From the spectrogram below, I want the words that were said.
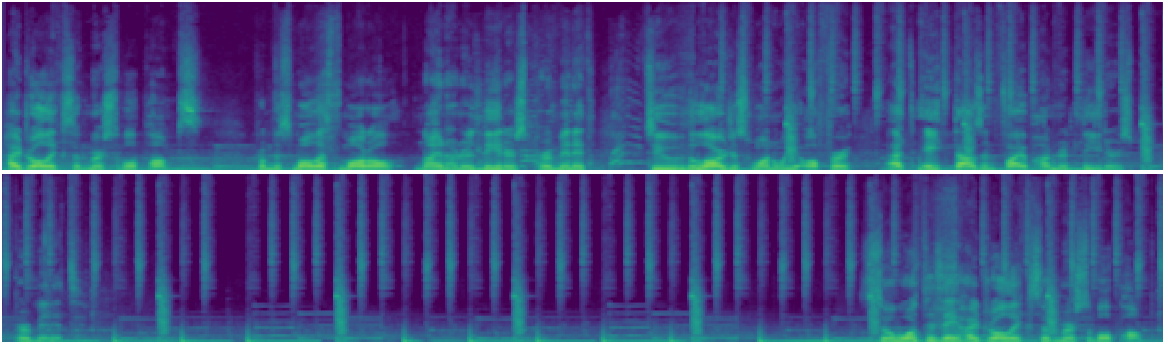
hydraulic submersible pumps. From the smallest model, 900 liters per minute, to the largest one we offer at 8,500 liters per minute. So what is a hydraulic submersible pump?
